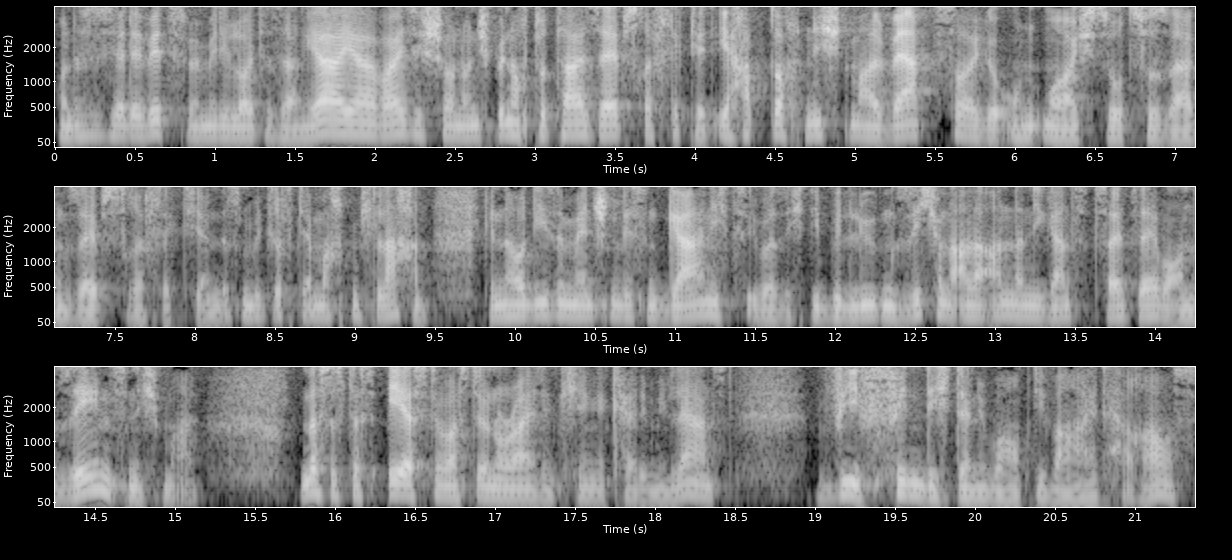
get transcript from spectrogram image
Und das ist ja der Witz, wenn mir die Leute sagen, ja, ja, weiß ich schon, und ich bin auch total selbstreflektiert. Ihr habt doch nicht mal Werkzeuge, um euch sozusagen selbst zu reflektieren. Das ist ein Begriff, der macht mich lachen. Genau diese Menschen wissen gar nichts über sich. Die belügen sich und alle anderen die ganze Zeit selber und sehen es nicht mal. Und das ist das Erste, was du in der Rising King Academy lernst. Wie finde ich denn überhaupt die Wahrheit heraus?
